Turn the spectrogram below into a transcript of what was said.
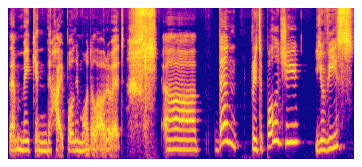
Then making the high poly model out of it. Uh, then pre-topology, UVs,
